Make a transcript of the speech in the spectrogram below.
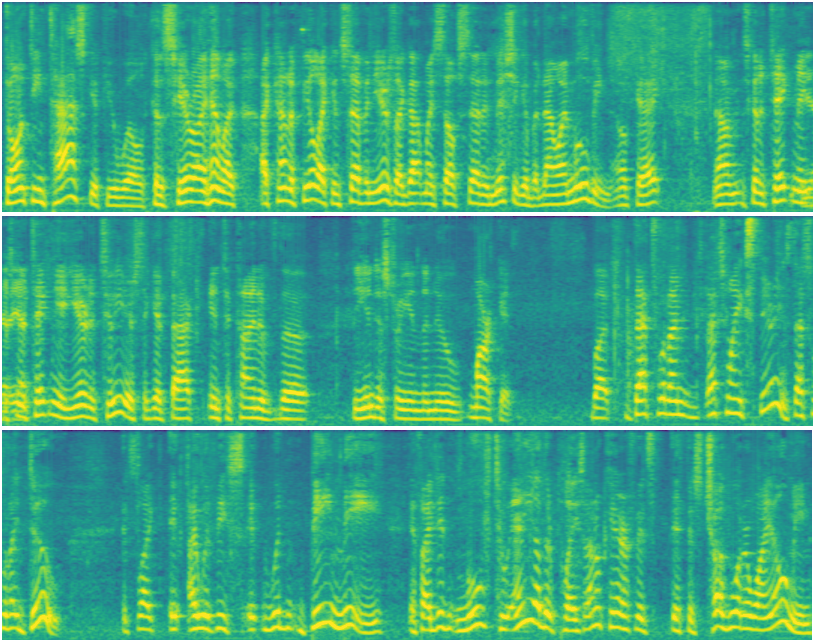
daunting task, if you will, because here I am. I, I kind of feel like in seven years I got myself set in Michigan, but now I'm moving, okay? Now it's going to take me, Yeah, it's yeah. going to take me a year to two years to get back into kind of the, the industry in the new market but that's what I'm. That's my experience. That's what I do. It's like it, I would be. It wouldn't be me if I didn't move to any other place. I don't care if it's if it's Chugwater, Wyoming.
